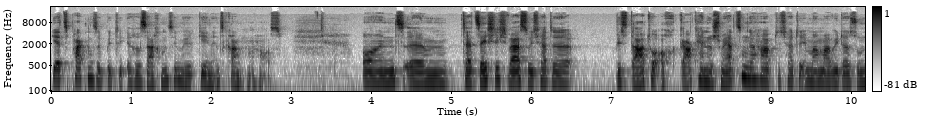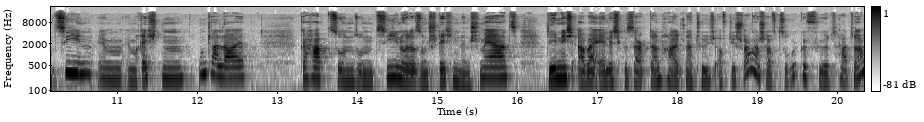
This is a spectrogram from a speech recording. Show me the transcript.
jetzt packen Sie bitte Ihre Sachen, Sie gehen ins Krankenhaus. Und ähm, tatsächlich war es so, ich hatte bis dato auch gar keine Schmerzen gehabt. Ich hatte immer mal wieder so ein Ziehen im, im rechten Unterleib gehabt, so ein, so ein Ziehen oder so einen stechenden Schmerz, den ich aber ehrlich gesagt dann halt natürlich auf die Schwangerschaft zurückgeführt hatte.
